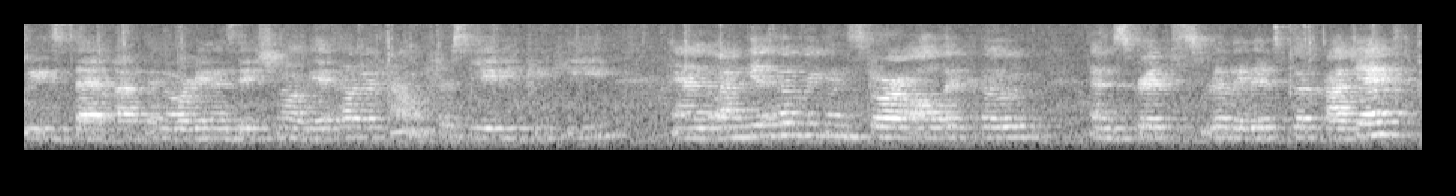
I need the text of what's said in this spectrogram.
we set up an organizational GitHub account for CAVPP. And on GitHub, we can store all the code and scripts related to the project.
